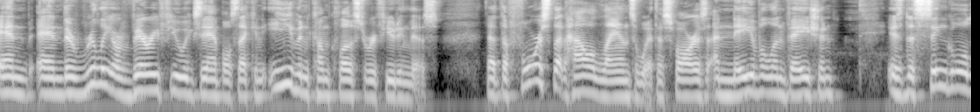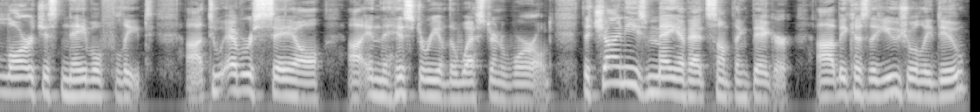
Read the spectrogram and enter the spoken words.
and and there really are very few examples that can even come close to refuting this that the force that Howe lands with, as far as a naval invasion, is the single largest naval fleet uh, to ever sail uh, in the history of the Western world. The Chinese may have had something bigger uh, because they usually do.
